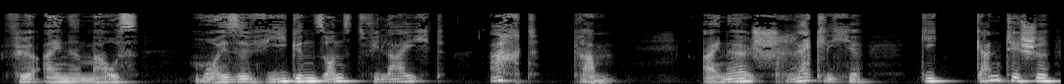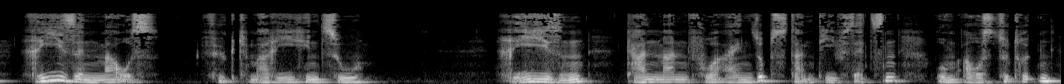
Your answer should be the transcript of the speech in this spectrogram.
für eine Maus. Mäuse wiegen sonst vielleicht acht Gramm. Eine schreckliche, gigantische Riesenmaus, fügt Marie hinzu. Riesen kann man vor ein Substantiv setzen, um auszudrücken,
